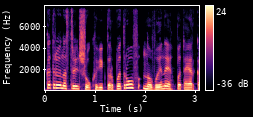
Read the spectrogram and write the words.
Катерина Стрельчук, Віктор Петров. Новини ПТРК.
